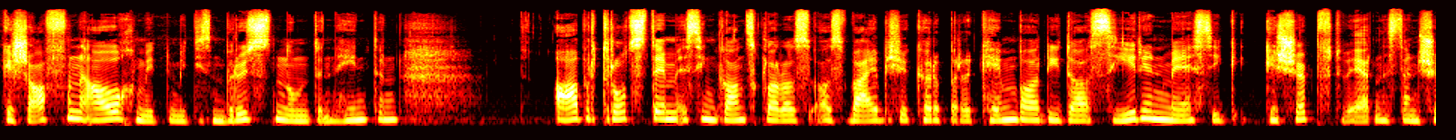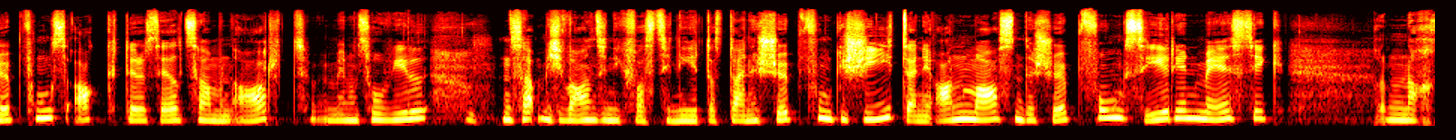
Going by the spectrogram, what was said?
geschaffen auch mit, mit diesen Brüsten und den Hintern. Aber trotzdem sind ganz klar als, als weibliche Körper erkennbar, die da serienmäßig geschöpft werden. Es ist ein Schöpfungsakt der seltsamen Art, wenn man so will. Und es hat mich wahnsinnig fasziniert, dass da eine Schöpfung geschieht, eine anmaßende Schöpfung, serienmäßig, nach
